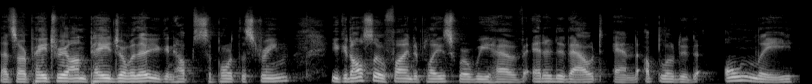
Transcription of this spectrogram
That's our Patreon page over there. You can help support the stream. You can also find a place where we have edited out and uploaded only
